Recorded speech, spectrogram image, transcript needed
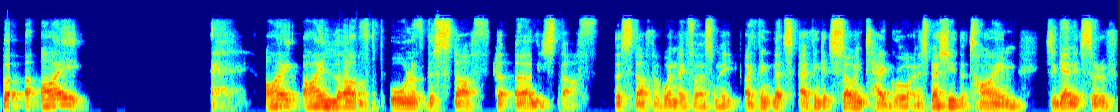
but i I I loved all of the stuff, the early stuff, the stuff of when they first meet. I think that's I think it's so integral, and especially at the time. So again, it's sort of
